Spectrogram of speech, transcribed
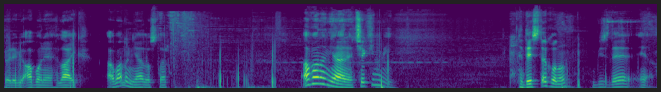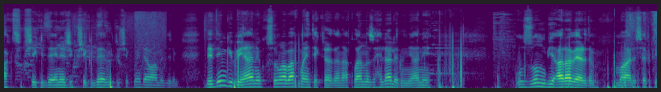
Şöyle bir abone, like. Abanın ya dostlar. Abanın yani. Çekinmeyin. Destek olun. Biz de e, aktif bir şekilde, enerjik bir şekilde video çekmeye devam edelim. Dediğim gibi yani kusuruma bakmayın tekrardan. Haklarınızı helal edin. Yani uzun bir ara verdim maalesef ki.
